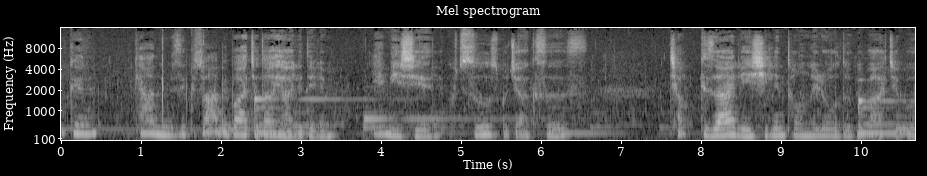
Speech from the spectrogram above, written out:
Bugün kendimizi güzel bir bahçede hayal edelim. Yemyeşil, uçsuz bucaksız, çok güzel yeşilin tonları olduğu bir bahçe bu.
